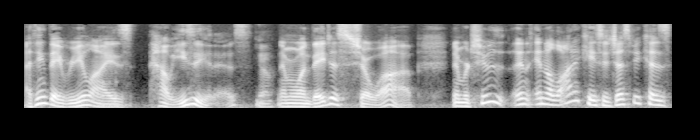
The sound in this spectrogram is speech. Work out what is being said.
I think they realize how easy it is. Yeah. Number one, they just show up. Number two, in, in a lot of cases, just because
